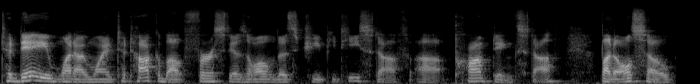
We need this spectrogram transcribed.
today, what I wanted to talk about first is all of this GPT stuff, uh, prompting stuff, but also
